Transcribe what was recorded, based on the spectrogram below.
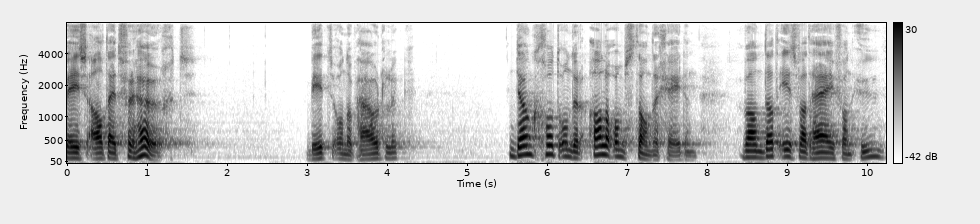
Wees altijd verheugd. Bid onophoudelijk. Dank God onder alle omstandigheden, want dat is wat Hij van u,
